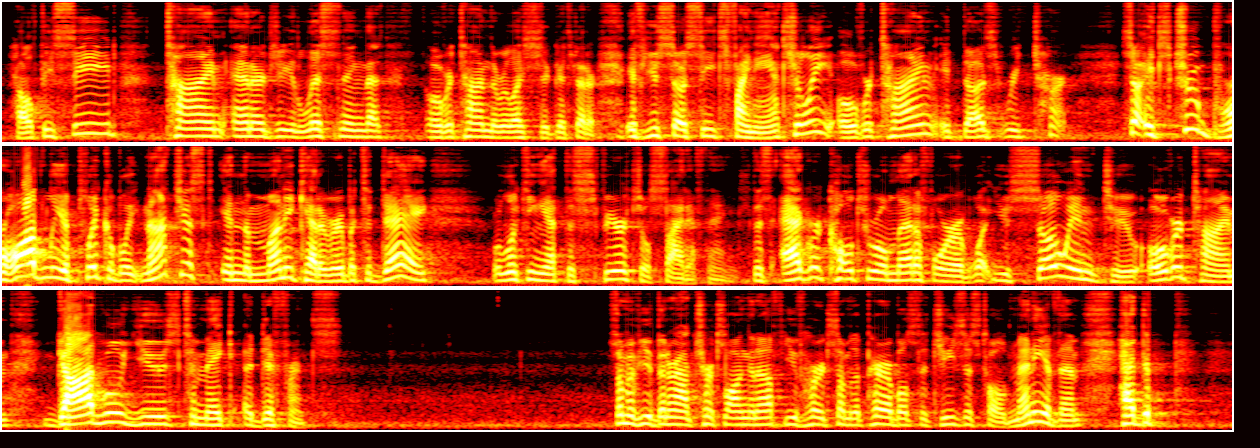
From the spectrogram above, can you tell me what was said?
Healthy seed, time, energy, listening, that over time the relationship gets better. If you sow seeds financially, over time it does return. So it's true broadly applicably, not just in the money category, but today we're looking at the spiritual side of things. This agricultural metaphor of what you sow into over time, God will use to make a difference. Some of you have been around church long enough, you've heard some of the parables that Jesus told. Many of them had to,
